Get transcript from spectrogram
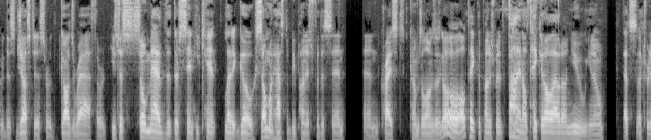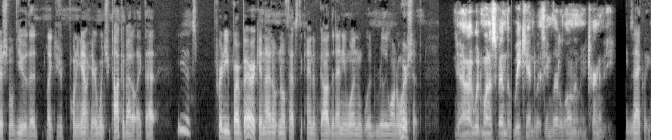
this justice or God's wrath or he's just so mad that there's sin he can't let it go. Someone has to be punished for the sin. And Christ comes along and says, "Oh, I'll take the punishment. Fine, I'll take it all out on you." You know, that's a traditional view that, like you're pointing out here, once you talk about it like that, it's pretty barbaric, and I don't know if that's the kind of God that anyone would really want to worship. Yeah, I wouldn't want to spend the weekend with him, let alone an eternity. Exactly.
